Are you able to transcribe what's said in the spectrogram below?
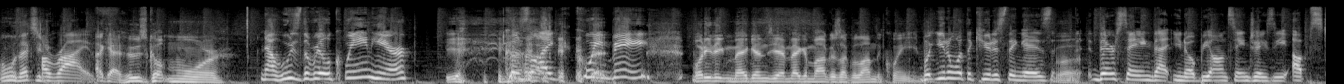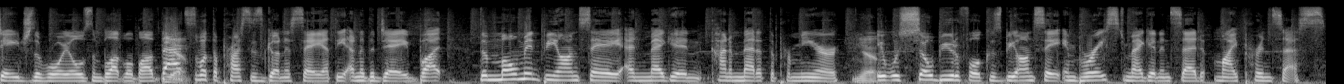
oh, that's arrive. Okay, who's got more? Now who's the real queen here? Yeah. Because like Queen Bee. what do you think, Meghan's? Yeah, Meghan Markle's like, well, I'm the queen. But you know what the cutest thing is? What? They're saying that, you know, Beyonce and Jay Z upstage the royals and blah, blah, blah. That's Yeah. what the press is going to say at the end of the day. But the moment Beyonce and Meghan kind of met at the premiere, Yeah. it was so beautiful because Beyonce embraced Meghan and said, My princess.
